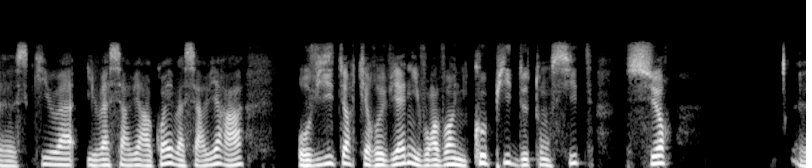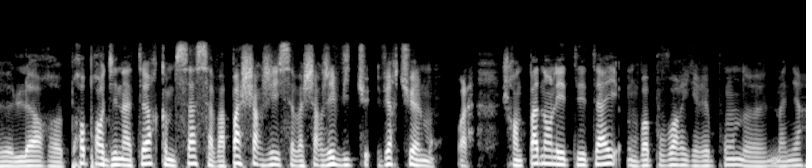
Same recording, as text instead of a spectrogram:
Euh, ce qui va, il va servir à quoi? Il va servir à aux visiteurs qui reviennent, ils vont avoir une copie de ton site sur euh, leur propre ordinateur. Comme ça, ça va pas charger, ça va charger virtuellement. Voilà. Je rentre pas dans les détails. On va pouvoir y répondre euh, de manière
